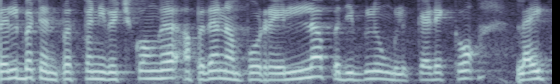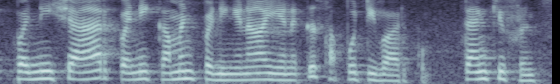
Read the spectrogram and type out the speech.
பெல் பட்டன் ப்ரெஸ் பண்ணி வச்சுக்கோங்க. அப்போ தான் நான் போடுற எல்லா பதிவுகளும் உங்களுக்கு கிடைக்கும். லைக் பண்ணி ஷேர் பண்ணி கமெண்ட் பண்ணிங்கன்னா எனக்கு சப்போர்ட்டிவாக இருக்கும். தேங்க்யூ ஃப்ரெண்ட்ஸ்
